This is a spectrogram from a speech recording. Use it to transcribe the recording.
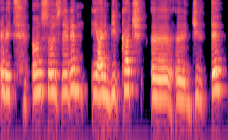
Evet, ön sözleri yani birkaç e, e, ciltte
